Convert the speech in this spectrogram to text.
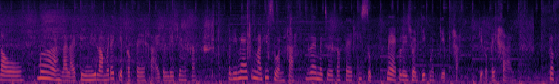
เราเมื่อหลาย ๆ ปีนี้เราไม่ได้เก็บกาแฟขายกันเลยใช่ไหมคะพอดีแม่ขึ้นมาที่สวนค่ะได้มาเจอกาแฟที่สุกแม่ก็เลยชวนกิ๊กมาเก็บค่ะ เก็บเอาไปขาย กาแฟ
